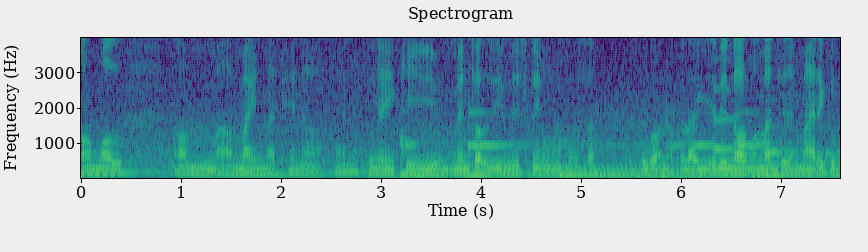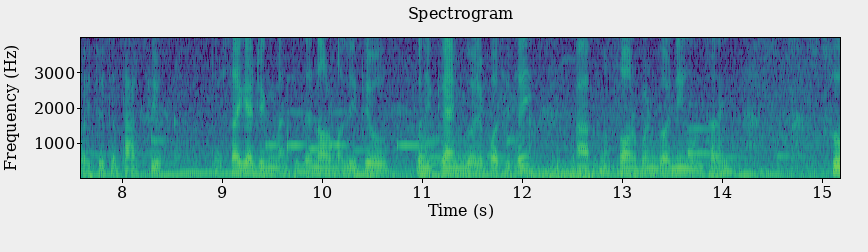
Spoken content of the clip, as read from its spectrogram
नर्मल माइन्डमा थिएन होइन? कुनै केही मेन्टल इलनेस नै हुनुपर्छ त्यस्तो गर्नको लागि। यदि नर्मल मान्छेले मारेको भए त्यो त भाग्थ्यो तर साइकेट्रिक मान्छे चाहिँ नर्मली त्यो कुनै क्राइम गरेपछि चाहिँ आत्मसमर्पण गर्ने हुन्छ है। सो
